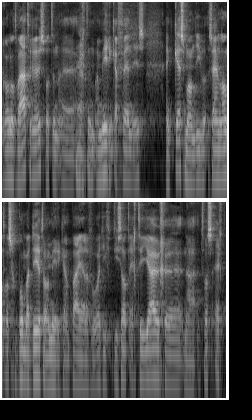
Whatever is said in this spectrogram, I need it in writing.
Ronald Waterreus, wat een, eh, echt een Amerika-fan is. En Kersman, die, zijn land was gebombardeerd door Amerika een paar jaar daarvoor. Die, die zat echt te juichen. Nou, het was echt...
